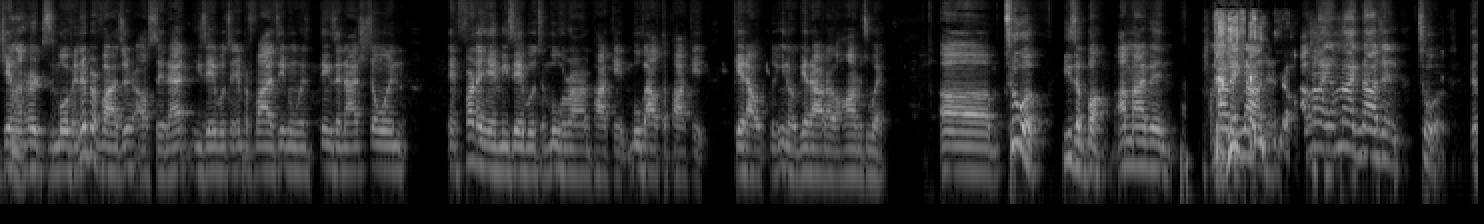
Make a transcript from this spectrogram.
Jalen mm-hmm. Hurts is more of an improviser. I'll say that he's able to improvise even when things are not showing in front of him. He's able to move around pocket, move out the pocket, get out, you know, get out of harm's way. Um, Tua, he's a bum. I'm not even. I'm not acknowledging. I'm not. I'm not acknowledging Tua. The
